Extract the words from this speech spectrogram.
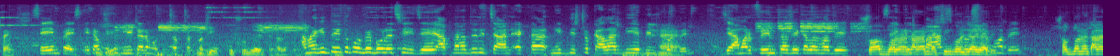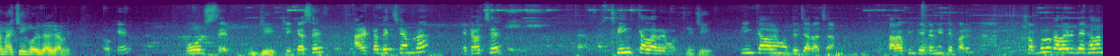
প্রাইস সেম প্রাইস এটাও কিন্তু গ্লিটারের মতো চকচক করে। খুব সুন্দর একটা কালার আমরা কিন্তু এই তো পূর্বে বলেছি যে আপনারা যদি চান একটা নির্দিষ্ট কালার দিয়ে বিল্ড হ্যাঁ। করবেন যে আমার ফ্রেমটা যে কালার হবে সব ধরনের কালার ম্যাচিং করে দেওয়া যাবে। সব ধরনের কালার ম্যাচিং করে দেওয়া যাবে। ওকে বোর্ড সেট জি। ঠিক আছে? আরেকটা দেখছি আমরা এটা হচ্ছে পিঙ্ক কালারের মধ্যে। জি। পিঙ্ক কালারের মধ্যে যারা চান তারাও কিন্তু এটা নিতে পারেন। সবগুলো কালারই দেখালাম।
